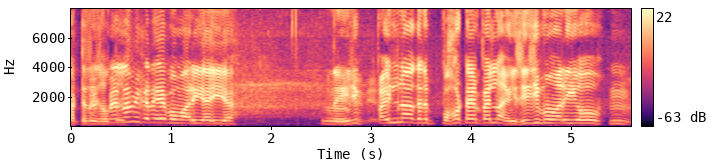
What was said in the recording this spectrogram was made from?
ਘੱਟ ਦੇ ਸੌਦਾ। ਪਹਿਲਾਂ ਵੀ ਕਦੇ ਇਹ ਬਿਮਾਰੀ ਆਈ ਆ? ਨਹੀਂ ਜੀ ਪਹਿਲਾਂ ਕਦੇ ਬਹੁਤ ਟਾਈਮ ਪਹਿਲਾਂ ਆਈ ਸੀ ਜੀ ਬਿਮਾਰੀ ਉਹ। ਹੂੰ।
